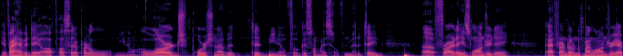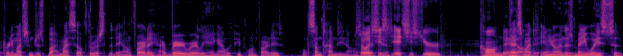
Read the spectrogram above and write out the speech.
if I have a day off, I'll set apart a, l- you know, a large portion of it to, you know, focus on myself and meditate. Uh, Fridays, laundry day. After I'm done with my laundry, I pretty much am just by myself the rest of the day on Friday. I very rarely hang out with people on Fridays. Well, sometimes, you know. I'll so try it's to. just it's just your calm day. that's my day. yeah. You know, and there's many ways to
